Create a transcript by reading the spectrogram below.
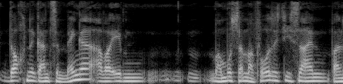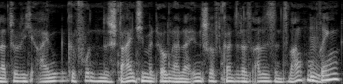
doch eine ganze Menge, aber eben man muss da mal vorsichtig sein, weil natürlich ein gefundenes Steinchen mit irgendeiner Inschrift könnte das alles ins Wanken hm. bringen.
